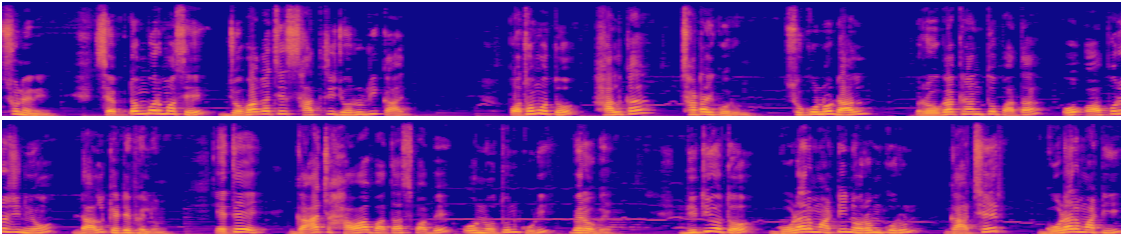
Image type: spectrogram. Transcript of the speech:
শুনে নিন। সেপ্টেম্বর মাসে জবা গাছের সাতটি জরুরি কাজ। প্রথমত হালকা ছাঁটাই করুন, শুকনো ডাল রোগাক্রান্ত পাতা ও অপ্রয়োজনীয় ডাল কেটে ফেলুন। এতে গাছ হাওয়া বাতাস পাবে ও নতুন কুড়ি বেরোবে। দ্বিতীয়ত, গোড়ার মাটি নরম করুন। গাছের গোড়ার মাটি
